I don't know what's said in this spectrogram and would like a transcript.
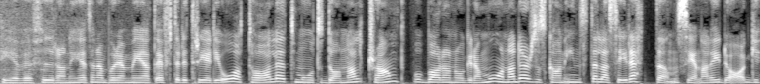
TV4-nyheterna börjar med att efter det tredje åtalet mot Donald Trump på bara några månader så ska han inställa sig i rätten senare idag.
